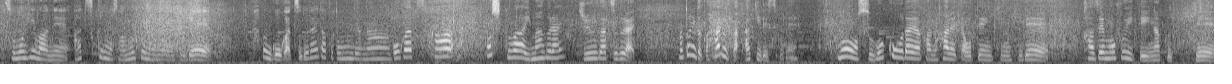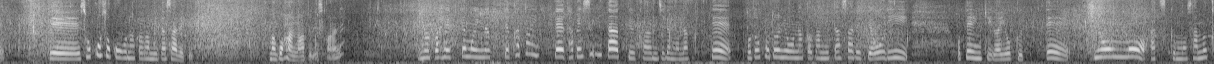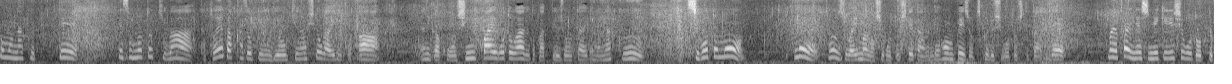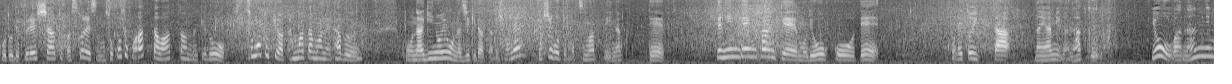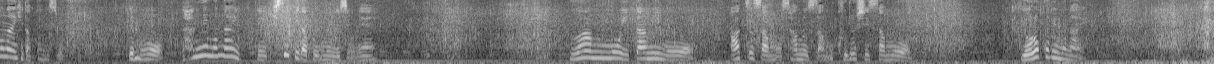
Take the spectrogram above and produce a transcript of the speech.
その日はね暑くも寒くもない日で分5月ぐらいだったと思うんだよな。5月かもしくは今ぐらい？10月ぐらい、まあ、とにかく春か秋ですよね。もうすごく穏やかな晴れたお天気の日で風も吹いていなくってでそこそこお腹が満たされててまあご飯の後ですからね。お腹減ってもいなくてかといって食べ過ぎたっていう感じでもなくてほどほどにお腹が満たされておりお天気がよくって気温も暑くも寒くもなくってでその時は例えば家族に病気の人がいるとか何かこう心配事があるとかっていう状態でもなく仕事ももう当時は今の仕事してたんでホームページを作る仕事してたんで、まあ、やっぱりね締め切り仕事ってことでプレッシャーとかストレスもそこそこあったはあったんだけどその時はたまたまね多分こう凪のような時期だったんでしょうね。お仕事も詰まっていなくて。で人間関係も良好でこれといった悩みがなく要は何にもない日だったんですよ。でも何にもないって奇跡だと思うんですよね。不安も痛みも暑さも寒さも苦しさも喜びもない。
